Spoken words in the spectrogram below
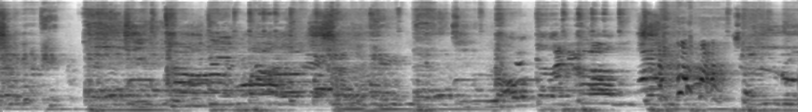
ฉันผิดเองที่ดูดีมากฉันผิดเองที่หลอกกันห้ามฉันฉันรู้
